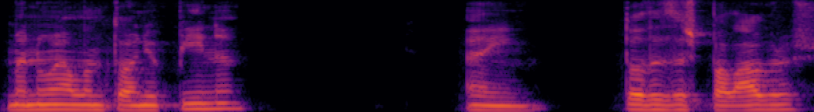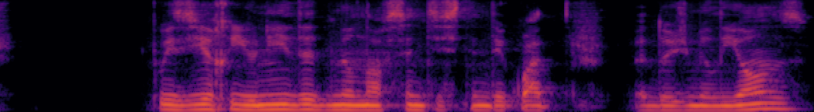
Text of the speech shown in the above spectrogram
Manuel António Pina, em Todas as Palavras, Poesia Reunida de 1974 a 2011,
